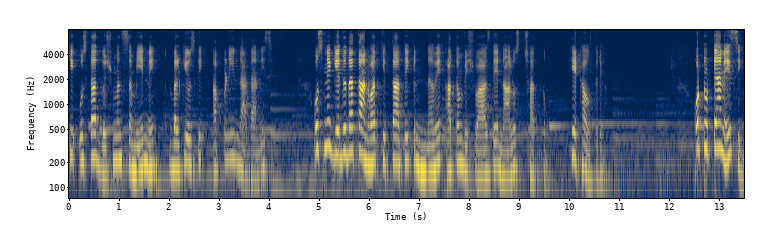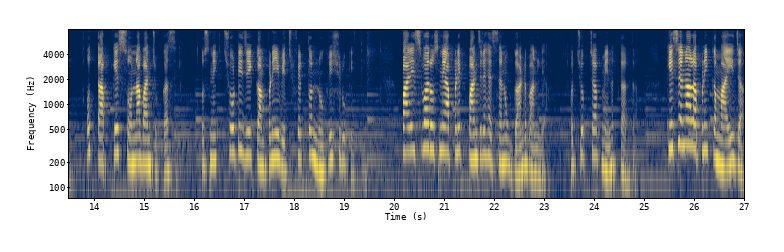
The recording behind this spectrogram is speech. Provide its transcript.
ਕਿ ਉਸ ਦਾ ਦੁਸ਼ਮਣ ਸਮੀਰ ਨਹੀਂ, ਬਲਕਿ ਉਸ ਦੀ ਆਪਣੀ ਨਾਦਾਨੀ ਸੀ। ਉਸਨੇ ਗਿੱਧ ਦਾ ਧੰਨਵਾਦ ਕੀਤਾ ਅਤੇ ਇੱਕ ਨਵੇਂ ਆਤਮ ਵਿਸ਼ਵਾਸ ਦੇ ਨਾਲ ਉਸ ਛੱਤ ਤੋਂ ਹੇਠਾਂ ਉਤਰਿਆ। ਉਹ ਟੁੱਟਿਆ ਨਹੀਂ ਸੀ, ਉਹ ਤਪ ਕੇ ਸੋਨਾ ਬਣ ਚੁੱਕਾ ਸੀ। ਉਸਨੇ ਇੱਕ ਛੋਟੀ ਜਿਹੀ ਕੰਪਨੀ ਵਿੱਚ ਫਿਰ ਤੋਂ ਨੌਕਰੀ ਸ਼ੁਰੂ ਕੀਤੀ। ਪਰ ਇਸ ਵਾਰ ਉਸਨੇ ਆਪਣੇ ਪੰਜ ਰਹੱਸਾਂ ਨੂੰ ਗੰਢ ਬੰਨ ਲਿਆ। ਉਹ ਚੁੱਪਚਾਪ ਮਿਹਨਤ ਕਰਦਾ, ਕਿਸੇ ਨਾਲ ਆਪਣੀ ਕਮਾਈ ਜਾਂ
